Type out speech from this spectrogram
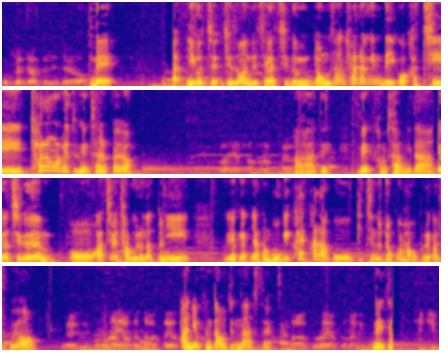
목소리 잘 들리세요? 네. 아, 이거 제, 죄송한데 제가 지금 영상 촬영인데 이거 같이 촬영을 해도 괜찮을까요? 아, 네. 네, 감사합니다. 제가 지금 어, 아침에 자고 일어났더니 약간, 약간 목이 칼칼하고 기침도 조금 하고 그래가지고요. 네, 네. 코로나 양성 나왔어요? 아니요, 그건 나오진 않았어요. 아, 코로나 양성 아니고? 네, 대- 기침,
